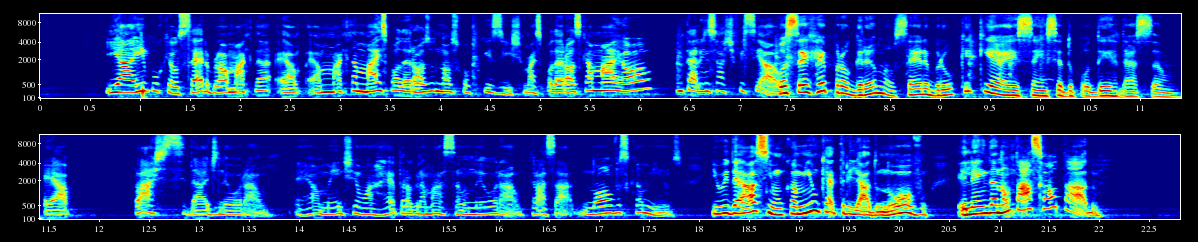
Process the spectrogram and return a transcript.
E aí, porque o cérebro é a máquina é a, é a máquina mais poderosa do nosso corpo que existe, mais poderosa que a maior inteligência artificial. Você reprograma o cérebro. O que, que é a essência do poder da ação? É a plasticidade neural. É realmente uma reprogramação neural, traçar novos caminhos. E o ideal, assim, um caminho que é trilhado novo, ele ainda não está asfaltado.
